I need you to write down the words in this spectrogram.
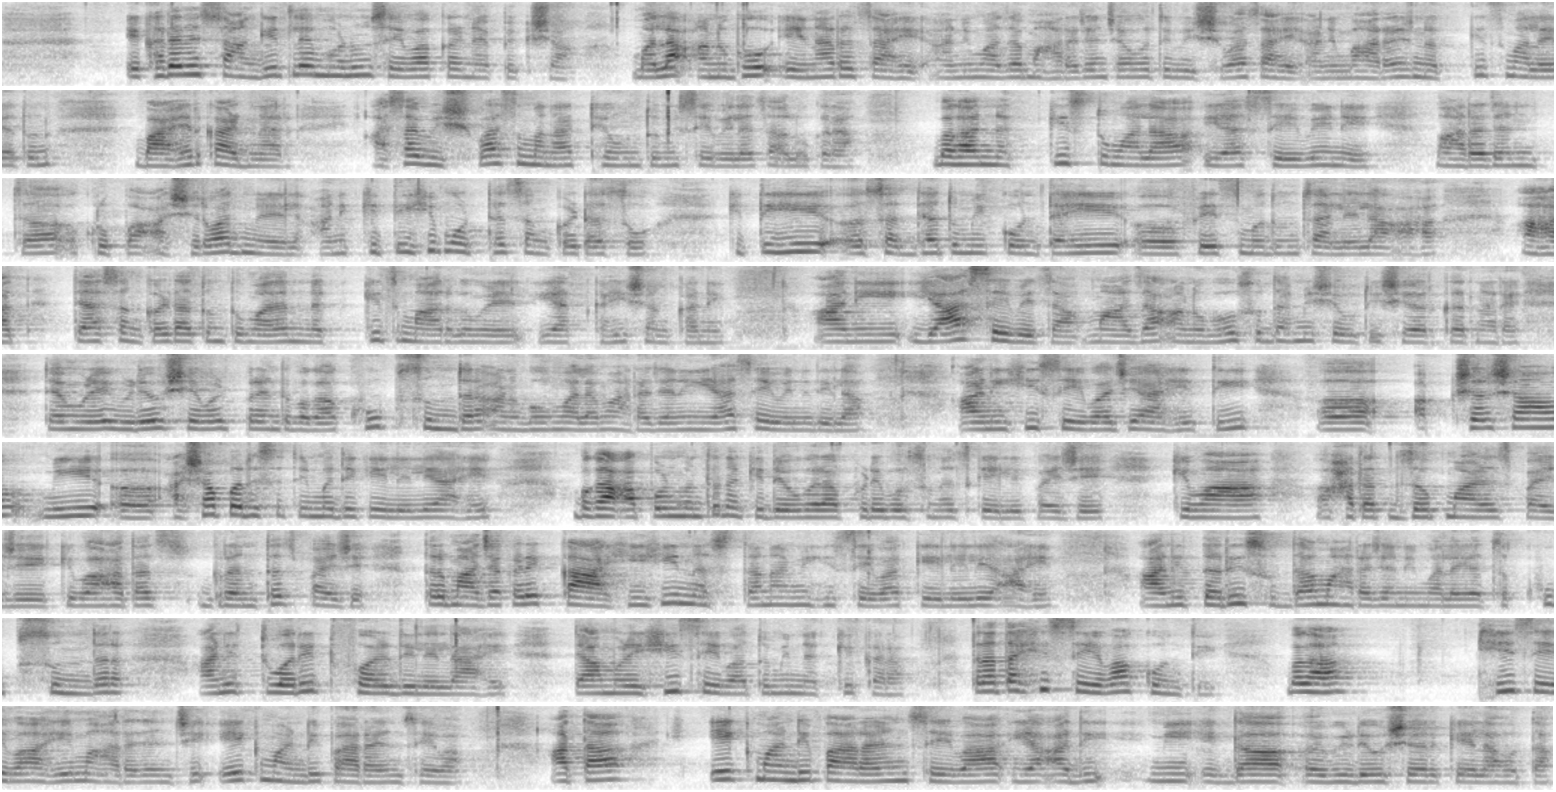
एखाद्याने सांगितलं आहे म्हणून सेवा करण्यापेक्षा मला अनुभव येणारच आहे आणि माझा महाराजांच्यावरती विश्वास आहे आणि महाराज नक्कीच मला यातून बाहेर काढणार. असा विश्वास मनात ठेवून तुम्ही सेवेला चालू करा. बघा नक्कीच तुम्हाला या सेवेने महाराजांचा कृपा आशीर्वाद मिळेल आणि कितीही मोठं संकट असो कितीही सध्या तुम्ही कोणत्याही फेसमधून चाललेला आहात आहात त्या संकटातून तुम्हाला नक्कीच मार्ग मिळेल यात काही शंका नाही. आणि या सेवेचा माझा अनुभवसुद्धा मी शेवटी शेअर करणार आहे. त्यामुळे व्हिडिओ शेवटपर्यंत बघा खूप सुंदर अनुभव मला महाराजांनी या सेवेने दिला. आणि ही सेवा जी आहे ती अक्षरशः मी अशा परिस्थितीमध्ये केलेली आहे. बघा आपण म्हणतो ना की देवघरापुढे बसूनच केली पाहिजे किंवा हातात जप माळच पाहिजे किंवा हातात ग्रंथच पाहिजे तर माझ्याकडे काहीही नसताना मी ही सेवा केलेली आहे. आणि तरीसुद्धा महाराजांनी मला याचं खूप सुंदर आणि त्वरित फळ दिलेलं आहे त्यामुळे ही सेवा तुम्ही नक्की करा. तर आता ही सेवा कोणती? बघा ही सेवा आहे महाराजांची एक मांडी पारायण सेवा. आता एक मांडी पारायण सेवा याआधी मी एकदा व्हिडिओ शेअर केला होता.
